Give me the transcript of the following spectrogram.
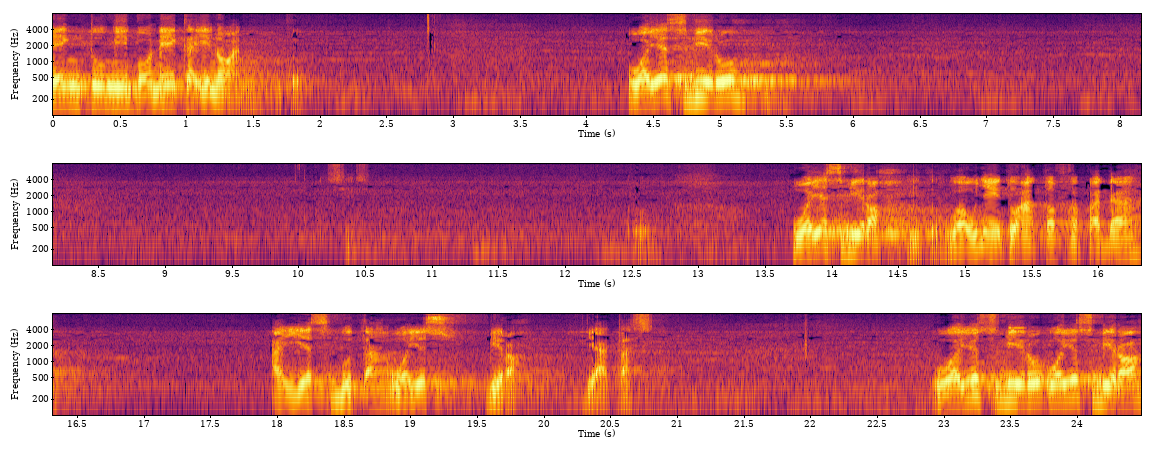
ing tumibone keinoan. Itu wa yasbiru wa yasbirah gitu. Wawunya itu atof kepada ayas buta wa yusbirah di atas. Wa yusbiru wa yusbirah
